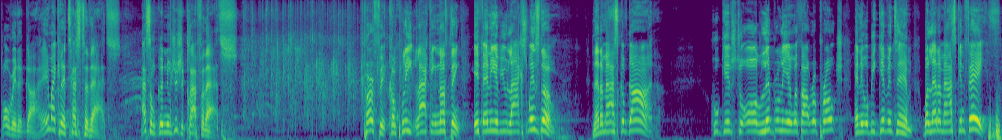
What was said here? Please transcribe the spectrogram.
Glory to God. Anybody can attest to that. That's some good news. You should clap for that perfect, complete, lacking nothing. If any of you lacks wisdom, let him ask of God, who gives to all liberally and without reproach, and it will be given to him. But let him ask in faith,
